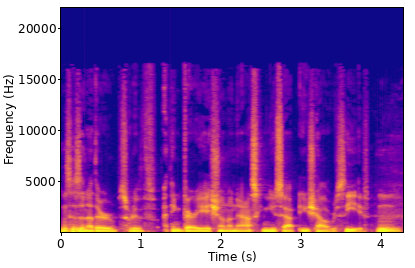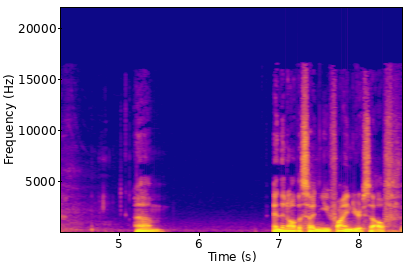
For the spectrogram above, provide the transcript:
This is mm-hmm. another sort of I think variation on asking you sa- you shall receive hmm. um, and then all of a sudden you find yourself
